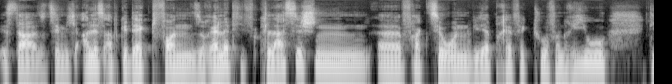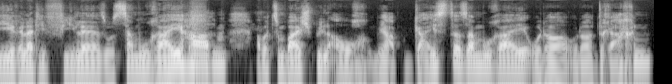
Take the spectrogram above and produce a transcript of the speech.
ist da so ziemlich alles abgedeckt von so relativ klassischen äh, Fraktionen wie der Präfektur von Ryu, die relativ viele so Samurai haben, aber zum Beispiel auch ja, Geister-Samurai oder, oder Drachen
